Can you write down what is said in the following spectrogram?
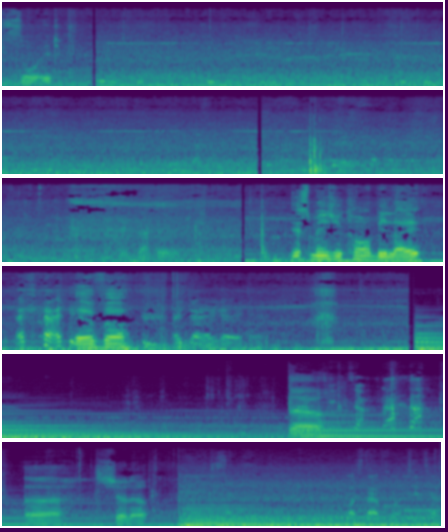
Sorted. This means you can't be late Okay. ever. okay, okay, okay. So, uh, shut up. What's that for? TikTok.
